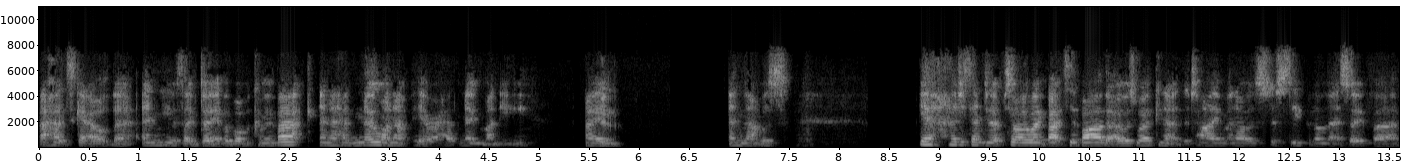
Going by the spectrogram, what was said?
I had to get out there. And he was like, "Don't ever bother coming back." And I had no one up here. I had no money. I Yeah. and that was yeah i just ended up so i went back to the bar that i was working at at the time and i was just sleeping on their sofa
